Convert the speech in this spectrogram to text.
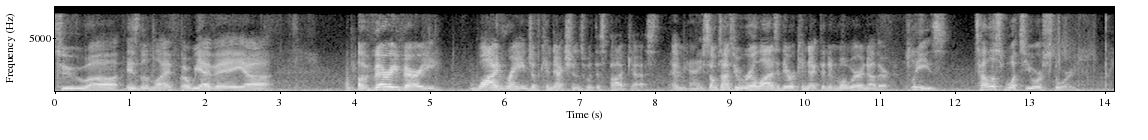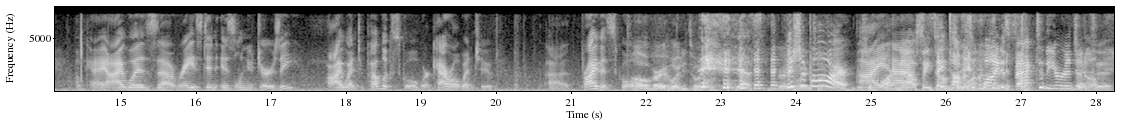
to uh, Iselin life. Uh, we have a uh, a very very wide range of connections with this podcast, and Okay. sometimes we realize that they were connected in one way or another. Please tell us what's your story. Okay, I was uh, raised in Iselin, New Jersey. I went to public school where Carol went to uh, private school. Oh, very hoity-toity. Yes. Very Bishop hoity-toity. Ahr. Bishop I Ahr. Now St. St. Thomas Aquinas. Aquinas, back to the original. That's it.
